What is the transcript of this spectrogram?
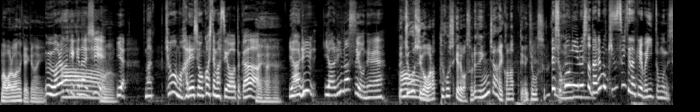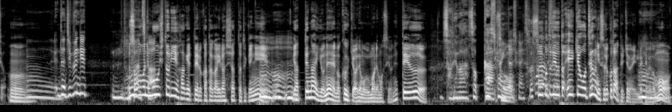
まあ笑わなきゃいけない。うん、笑わなきゃいけないし、いや、ま、今日もハレーション起こしてますよとか、はいはいはい。やり、やりますよね。で、上司が笑ってほしければそれでいいんじゃないかなっていう気もするけで、そこにいる人誰も傷ついてなければいいと思うんですよ。うん。うんで自分でその後にもう一人ハゲてる方がいらっしゃった時に、うんうんうん。やってないよねの空気はでも生まれますよねっていう、それは、そっか。確かにそう確かに。そういうことで言うと影響をゼロにすることはできないんだけれども、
